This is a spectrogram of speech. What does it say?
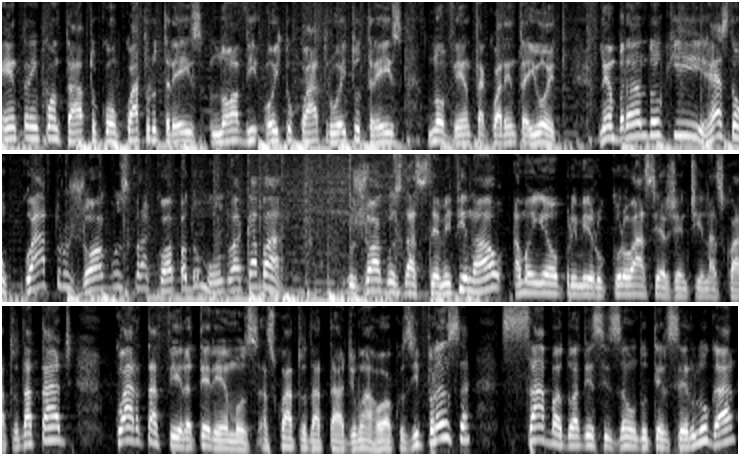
entre em contato com 43 98483 9048. Lembrando que restam quatro jogos para a Copa do Mundo acabar. Os jogos da semifinal, amanhã o primeiro Croácia e Argentina às quatro da tarde. Quarta-feira teremos às quatro da tarde Marrocos e França. Sábado a decisão do terceiro lugar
